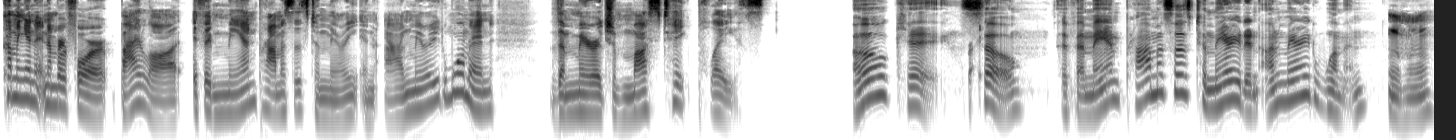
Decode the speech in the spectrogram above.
Coming in at number four, by law, if a man promises to marry an unmarried woman, the marriage must take place. Okay, so if a man promises to marry an unmarried woman, Mm-hmm.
